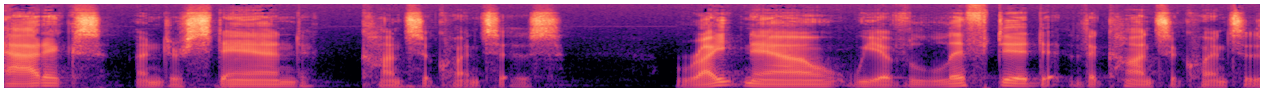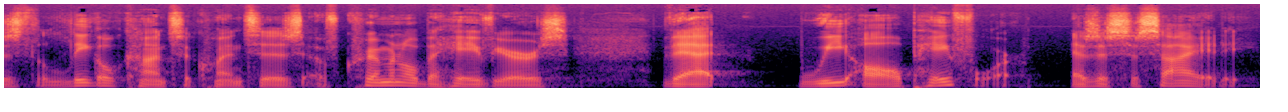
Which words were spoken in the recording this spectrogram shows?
Addicts understand consequences. Right now, we have lifted the consequences, the legal consequences of criminal behaviors that we all pay for as a society.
